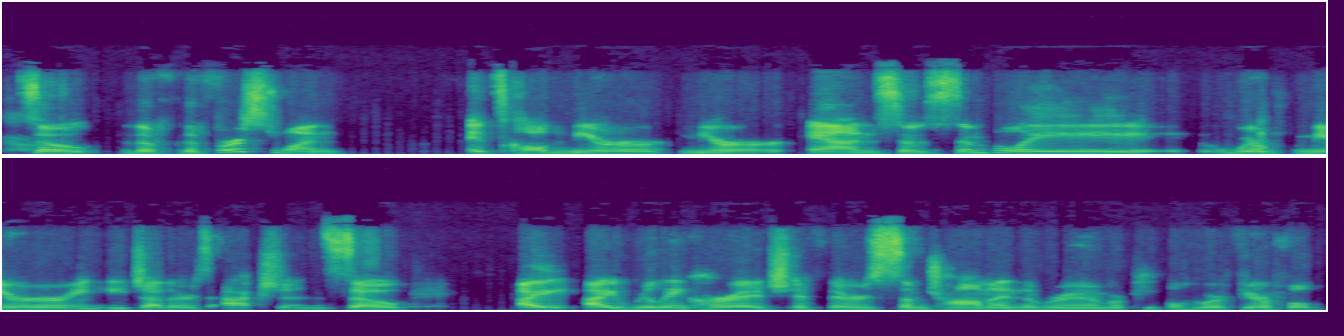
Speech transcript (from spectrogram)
Yeah. so the the first one it's called mirror mirror. And so simply we're mirroring each other's actions. So i i really encourage if there's some trauma in the room or people who are fearful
